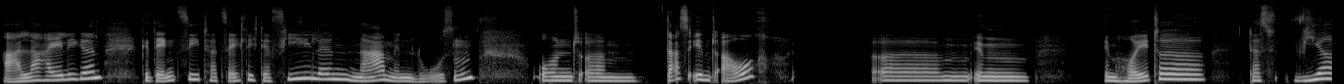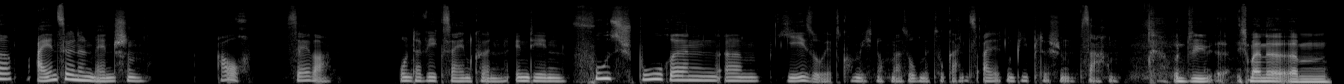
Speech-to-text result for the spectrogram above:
Allerheiligen, gedenkt sie tatsächlich der vielen Namenlosen. Und ähm, das eben auch ähm, im, im Heute, dass wir einzelnen Menschen auch selber unterwegs sein können in den Fußspuren ähm, Jesu. Jetzt komme ich noch mal so mit so ganz alten biblischen Sachen. Und wie, ich meine, ähm,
